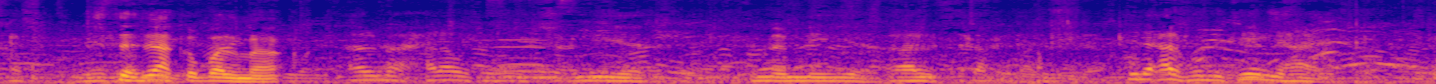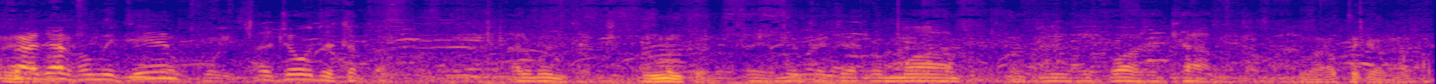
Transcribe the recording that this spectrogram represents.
خصبه استهلاكه بالماء الماء حلاوته 900 800 1000 تقريبا. إلى 1200 نهاية. بعد 1200 الجودة تبقى. المنتج. المنتج. إيه، منتج الرمان الفواكه كاملة الله يعطيك العافية.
